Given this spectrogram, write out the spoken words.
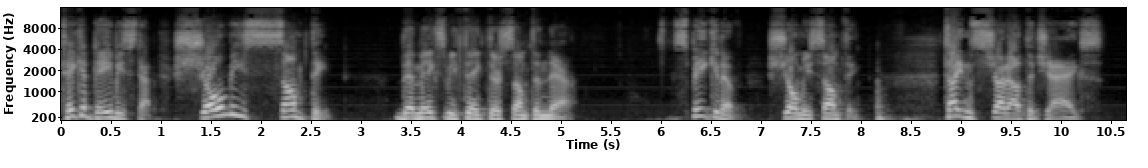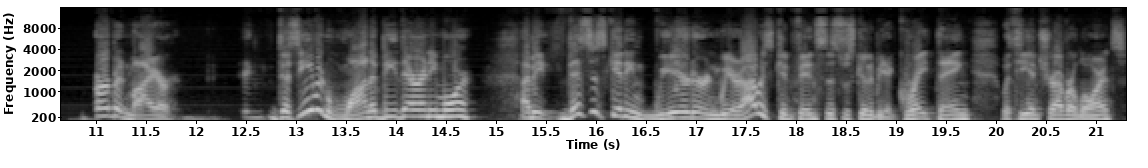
Take a baby step. Show me something that makes me think there's something there. Speaking of show me something, Titans shut out the Jags. Urban Meyer, does he even want to be there anymore? I mean, this is getting weirder and weirder. I was convinced this was going to be a great thing with he and Trevor Lawrence.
